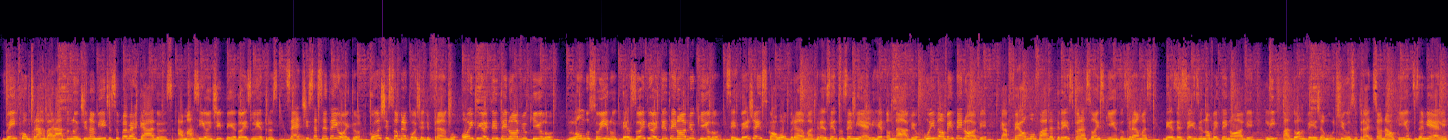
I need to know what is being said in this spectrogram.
Vem comprar barato no Dinamite Supermercados. Amaciante IP 2 litros, 7,68. Coxa e sobrecoxa de frango, 8,89 o quilo. Lombo suíno, 18,89 o quilo. Cerveja Escola ou Brama, 300 ml retornável, 1,99. Café almofada 3 corações, 500 gramas, 16,99. Limpador Veja multiuso tradicional 500 ml,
